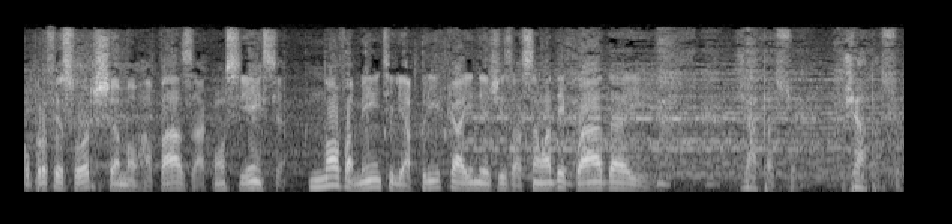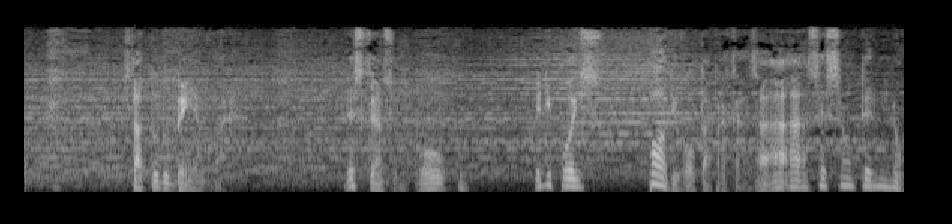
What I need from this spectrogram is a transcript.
O professor chama o rapaz à consciência. Novamente lhe aplica a energização adequada e. Já passou, já passou. Está tudo bem agora. Descanse um pouco e depois pode voltar para casa. A, a sessão terminou.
